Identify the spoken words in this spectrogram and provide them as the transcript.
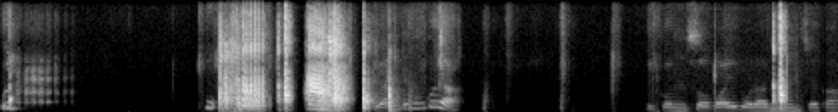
호잇 왜안 되는 거야? 이거는 서바이벌 아니면 제가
